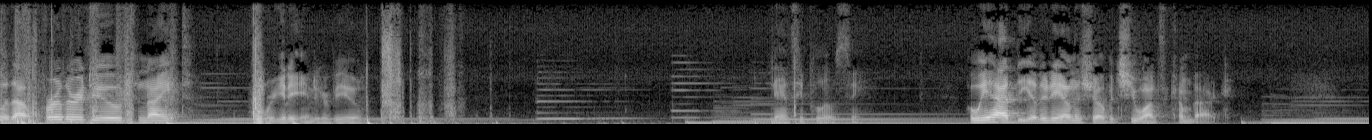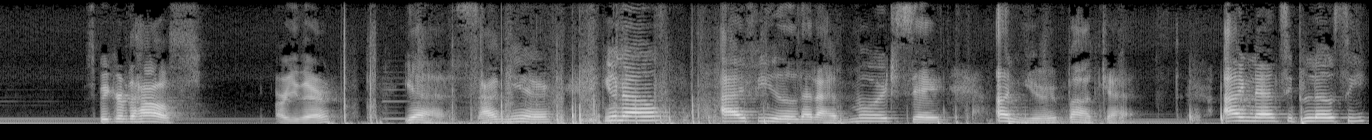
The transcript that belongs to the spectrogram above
Without further ado, tonight we're gonna interview Nancy Pelosi, who we had the other day on the show, but she wants to come back. Speaker of the House, are you there? Yes, I'm here. You know, I feel that I have more to say on your podcast. I'm Nancy Pelosi,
